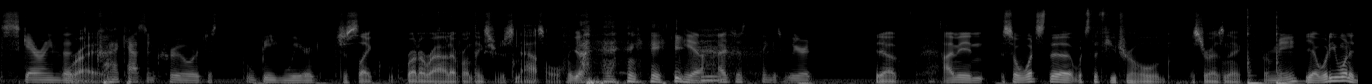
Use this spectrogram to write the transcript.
scaring the Right. cast and crew or just being weird. just like run around. Everyone thinks you're just an asshole. Yeah. Yeah, I just think it's weird Yeah. I mean, so what's the what's the future hold, Mr. Resnick? for me. Yeah. What do you want to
